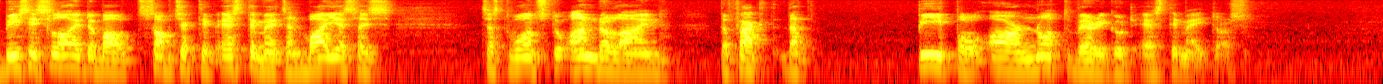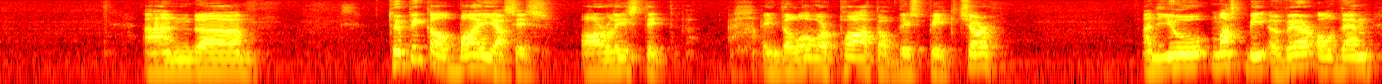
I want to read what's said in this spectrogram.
busy slide about subjective estimates and biases just wants to underline the fact that people are not very good estimators. And uh, typical biases are listed in the lower part of this picture. And you must be aware of them.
